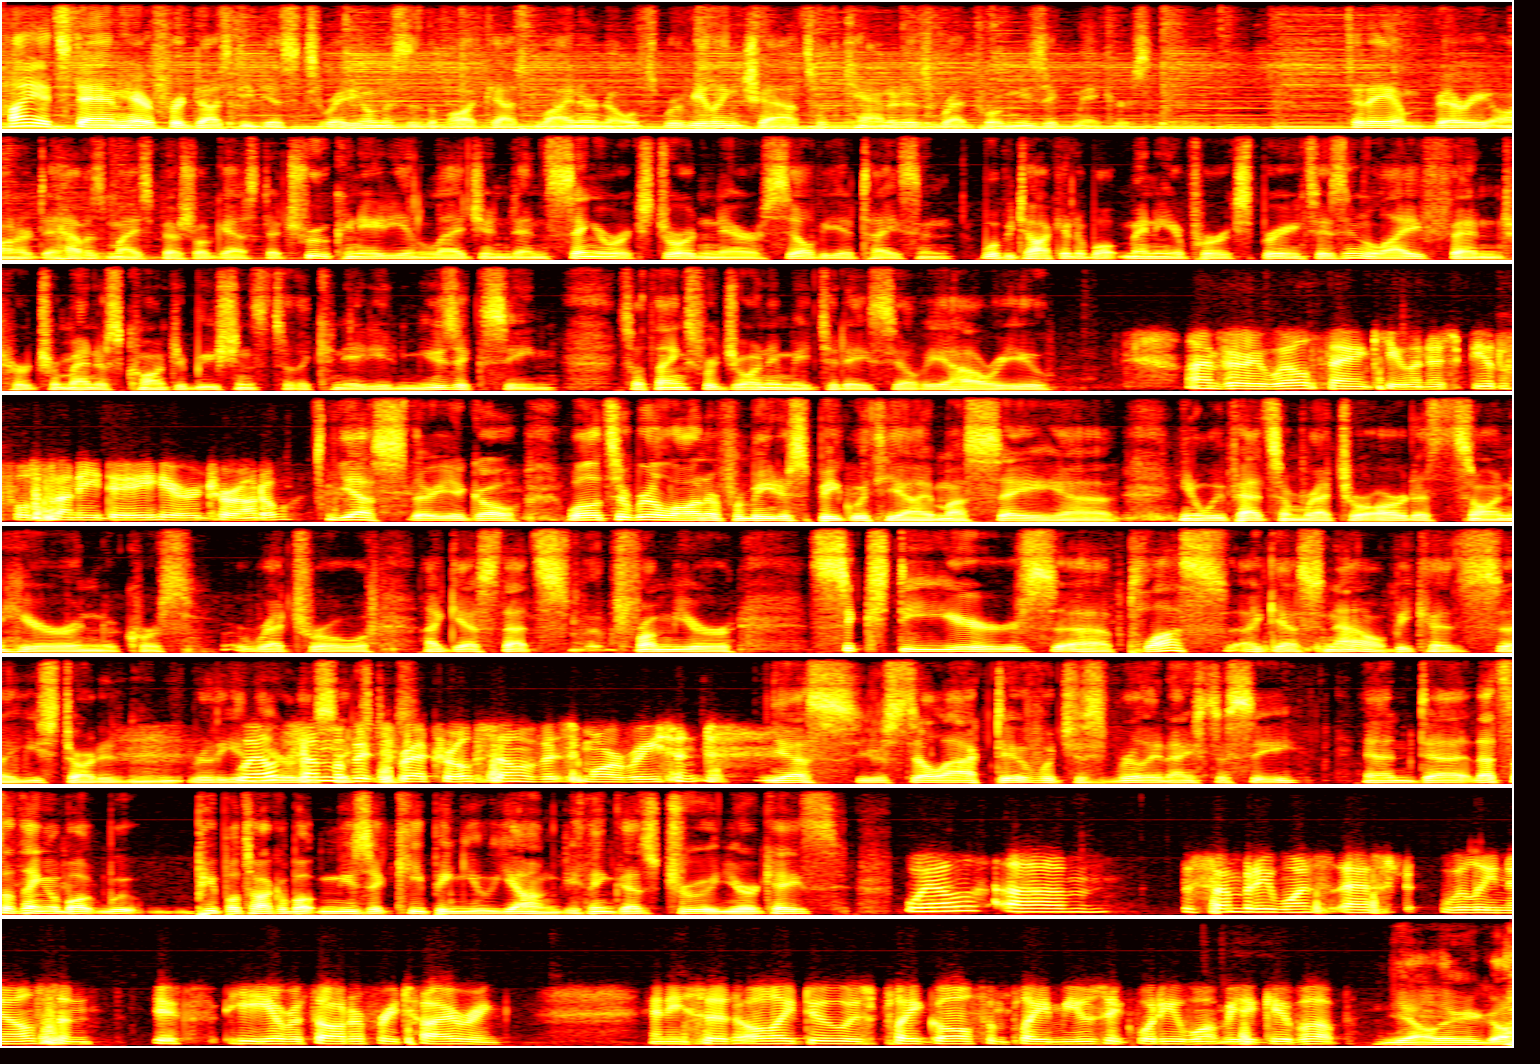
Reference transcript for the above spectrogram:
Hi, it's Dan here for Dusty Discs Radio, and this is the podcast Liner Notes, revealing chats with Canada's retro music makers. Today, I'm very honored to have as my special guest a true Canadian legend and singer extraordinaire, Sylvia Tyson. We'll be talking about many of her experiences in life and her tremendous contributions to the Canadian music scene. So, thanks for joining me today, Sylvia. How are you? I'm very well, thank you. And it's a beautiful sunny day here in Toronto. Yes, there you go. Well, it's a real honor for me to speak with you. I must say, uh, you know, we've had some retro artists on here, and of course, retro, I guess that's from your 60 years uh, plus, I guess, now, because uh, you started in really in well, the early some 60s. of it's retro, some of it's more recent. Yes, you're still active, which is really nice to see. And uh, that's the thing about people talk about music keeping you young. Do you think that's true in your case? Well, um, somebody once asked Willie Nelson if he ever thought of retiring. And he said, All I do is play golf and play music. What do you want me to give up? Yeah, well, there you go.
